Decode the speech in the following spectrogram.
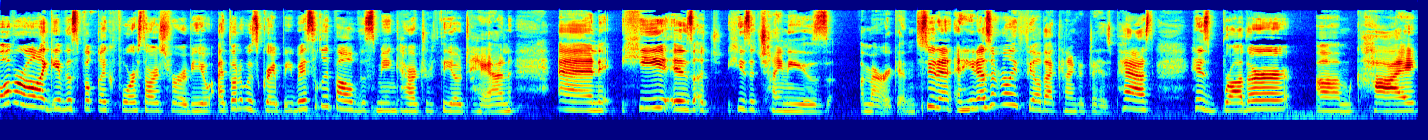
Overall, I gave this book like four stars for review. I thought it was great, but you basically follow this main character, Theo Tan, and he is a he's a Chinese American student, and he doesn't really feel that connected to his past. His brother um, Kai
